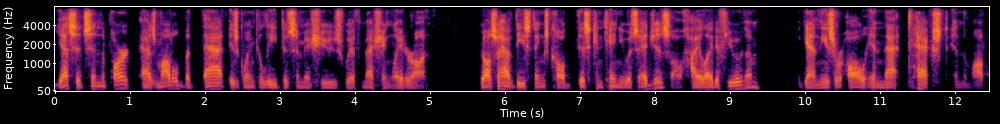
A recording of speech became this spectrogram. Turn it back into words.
yes, it's in the part as modeled, but that is going to lead to some issues with meshing later on. You also have these things called discontinuous edges. I'll highlight a few of them. Again, these are all in that text in the model.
